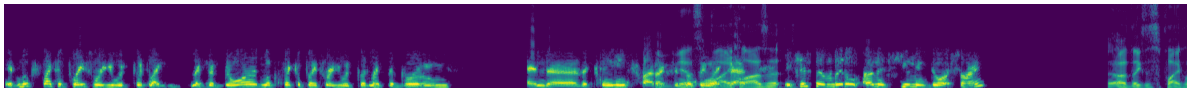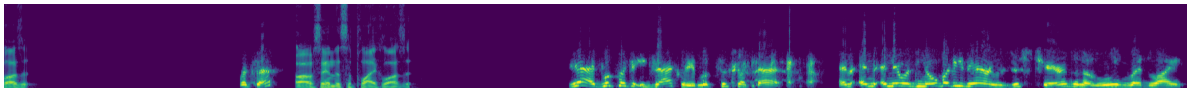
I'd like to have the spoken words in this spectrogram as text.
It looks like a place where you would put like like the door looks like a place where you would put like the brooms and uh, the cleaning products or yeah, something like that. closet. It's just a little unassuming door. Sorry, Oh, like the supply closet. what's that? Oh, I was saying the supply closet. Yeah, it looked like exactly. It looked just like that. and, and and there was nobody there. It was just chairs and a little red light.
